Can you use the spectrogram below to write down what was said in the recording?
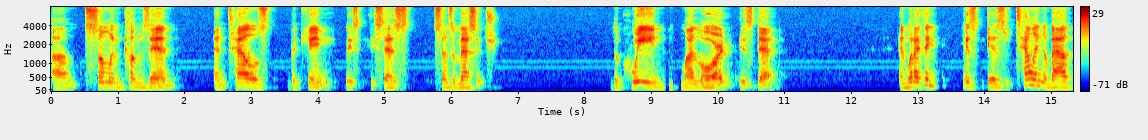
um, someone comes in and tells the king, he says, sends a message, the queen, my lord, is dead. And what I think is, is telling about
